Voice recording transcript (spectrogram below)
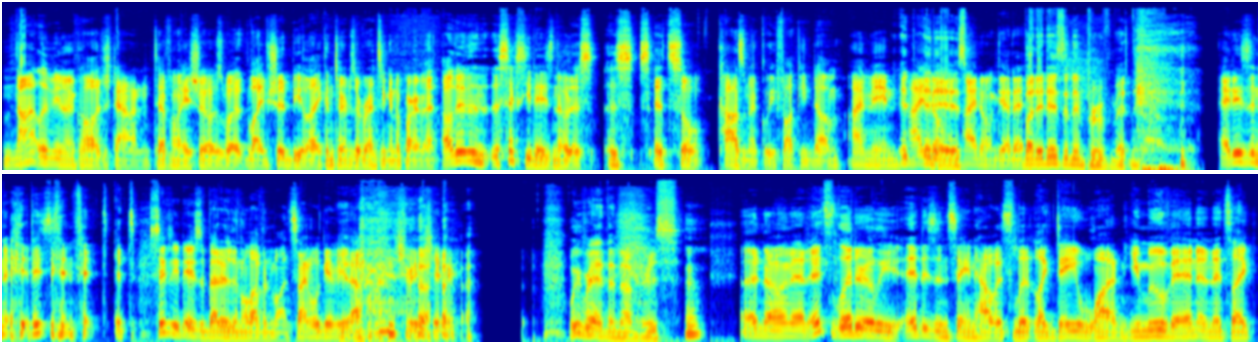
not living in a college town definitely shows what life should be like in terms of renting an apartment. Other than the sixty days notice is it's so cosmically fucking dumb. I mean, It- I it don't, is, I don't get it. but it is an improvement. it isn't. It isn't. It's sixty days is better than eleven months. I will give you that much for sure. we ran the numbers. I know, man. It's literally it is insane how it's lit- like day one. You move in and it's like,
